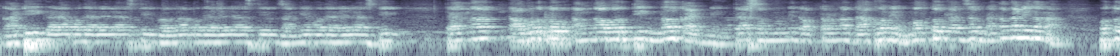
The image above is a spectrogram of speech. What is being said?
गाठी गळ्यामध्ये आलेल्या असतील बगलामध्ये आलेल्या असतील जांगेमध्ये आलेल्या असतील त्यांना ताबडतोब अंगावरती न काढणे त्या संबंधी डॉक्टरांना दाखवणे मग तो कॅन्सर नका का निघाला पण तो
